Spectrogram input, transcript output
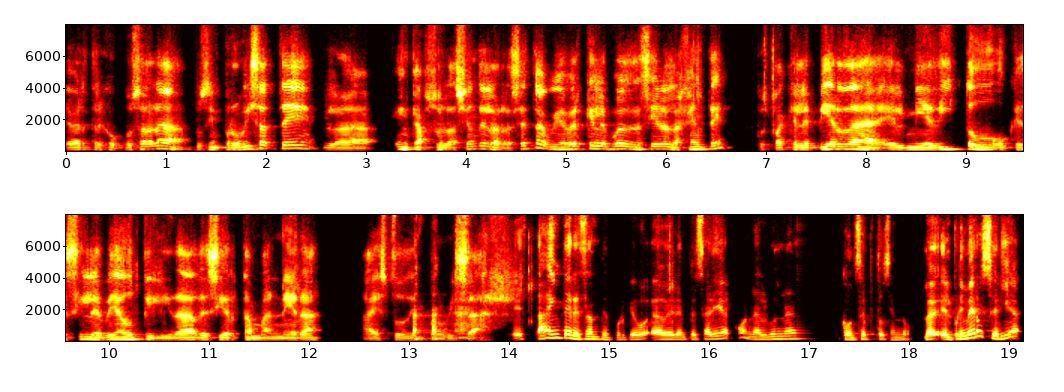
A ver, Trejo, pues ahora, pues improvísate la encapsulación de la receta, güey, a ver qué le puedes decir a la gente pues para que le pierda el miedito o que sí le vea utilidad de cierta manera a esto de improvisar. Está interesante porque, a ver, empezaría con algunos conceptos. El primero sería,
